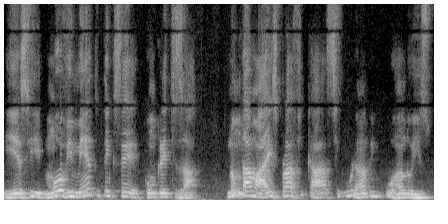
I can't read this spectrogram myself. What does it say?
e esse movimento tem que ser concretizado não dá mais para ficar segurando, empurrando isso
